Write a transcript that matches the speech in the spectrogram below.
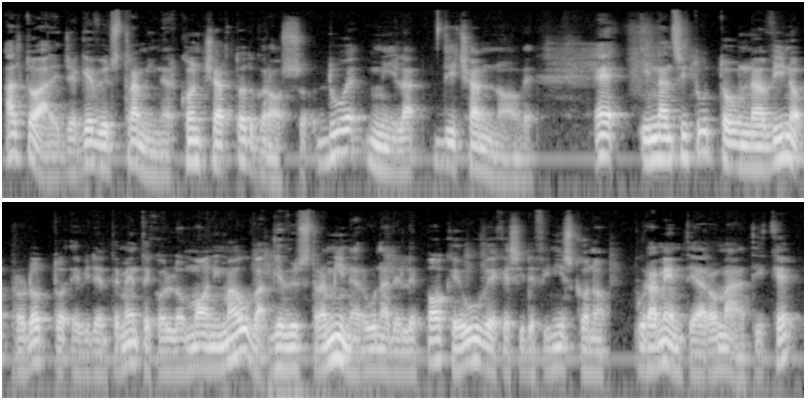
Alto Adige Gewürztraminer Concerto Grosso 2019. È innanzitutto un vino prodotto evidentemente con l'omonima uva, Gewürztraminer, una delle poche uve che si definiscono puramente aromatiche,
